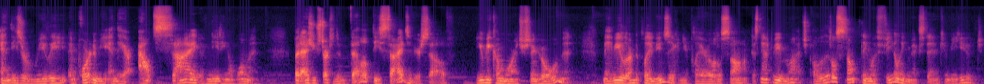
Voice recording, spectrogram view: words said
And these are really important to me, and they are outside of needing a woman. But as you start to develop these sides of yourself, you become more interesting to a woman. Maybe you learn to play music and you play her a little song. Doesn't have to be much. A little something with feeling mixed in can be huge.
